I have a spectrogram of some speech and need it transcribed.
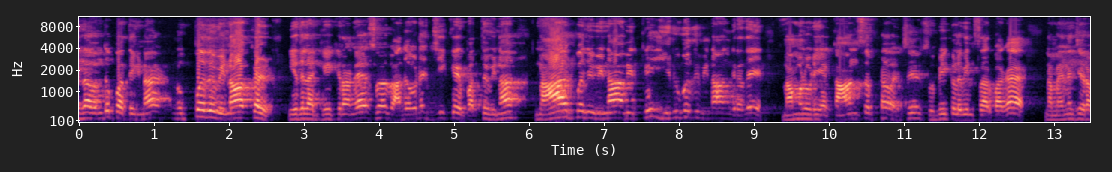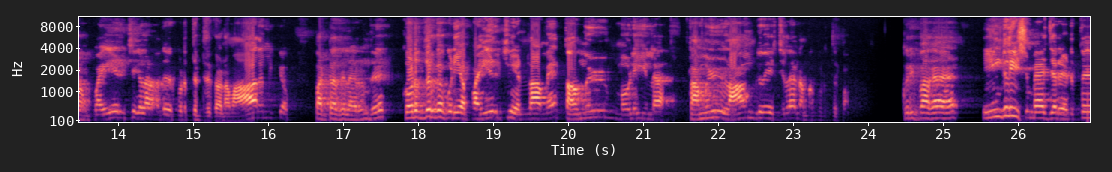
இதை வந்து பாத்தீங்கன்னா முப்பது வினாக்கள் இதுல கேட்குறாங்க ஸோ அதோட ஜிகே பத்து வினா நாற்பது வினாவிற்கு இருபது வினாங்கிறது நம்மளுடைய கான்செப்டை வச்சு சுபிக்குழுவின் சார்பாக நம்ம என்ன செய்யறோம்? பயிற்சிகளானது கொடுத்துட்டு இருக்கோம் நம்ம ஆரம்பிக்கப்பட்டதுல இருந்து கொடுத்துருக்கக்கூடிய பயிற்சி எல்லாமே தமிழ் மொழியில தமிழ் லாங்குவேஜ்ல நம்ம கொடுத்துருக்கோம். குறிப்பாக இங்கிலீஷ் மேஜர் எடுத்து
